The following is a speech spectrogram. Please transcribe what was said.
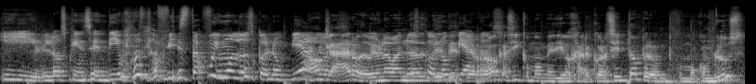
y los que encendimos la fiesta fuimos los colombianos. No, claro, había una banda de- de, de colombianos. rock así como medio hardcorecito, pero como con blues.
